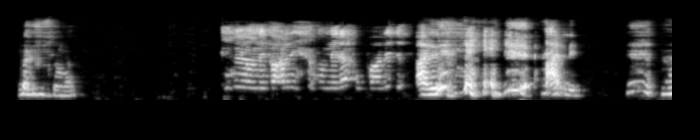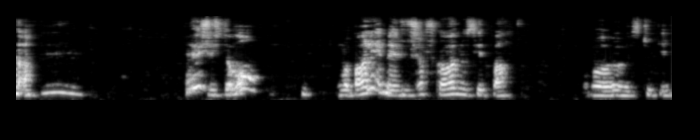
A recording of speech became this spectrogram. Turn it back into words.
Bah, justement. Mais on est, parlé, on est là pour parler de. Allez, allez. Oui, justement. On va parler, mais je cherche quand même le skatepark. Pour euh, skater.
